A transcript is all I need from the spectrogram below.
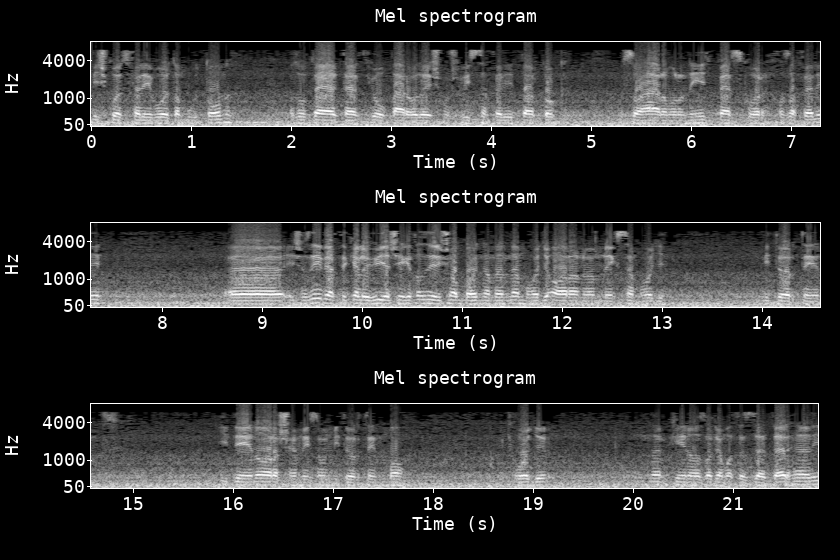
Miskolc felé voltam úton, azóta eltelt jó pár oda, és most visszafelé tartok, 23 óra 4 perckor hazafelé. És az évértékelő hülyeséget azért is abba hagynám, mert nem, hogy arra nem emlékszem, hogy mi történt idén, arra sem emlékszem, hogy mi történt ma. Úgyhogy nem kéne az agyamat ezzel terhelni.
